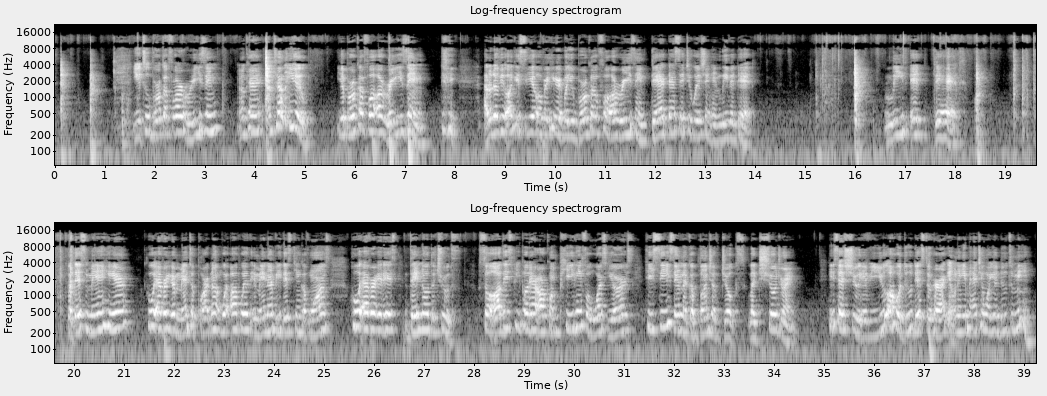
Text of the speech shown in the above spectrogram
You two broke up for a reason. Okay? I'm telling you, you broke up for a reason. I don't know if you all can see it over here, but you broke up for a reason. Dead that situation and leave it dead. Leave it dead. But this man here, whoever you're meant to partner up with, it may not be this King of Wands. Whoever it is, they know the truth. So all these people that are competing for what's yours, he sees them like a bunch of jokes, like children. He says, shoot, if you all would do this to her, I can only imagine what you'll do to me.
